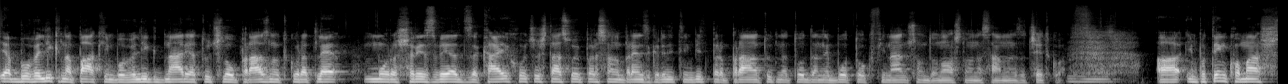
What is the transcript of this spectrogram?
Ja, bo velik napak in bo velik denarja tu šlo v prazno, tako da tle moraš res vedeti, zakaj hočeš ta svoj personal brand zgraditi in biti pripravljen tudi na to, da ne bo tako finančno donosno na samem začetku. Mm. Uh, in potem, ko imaš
